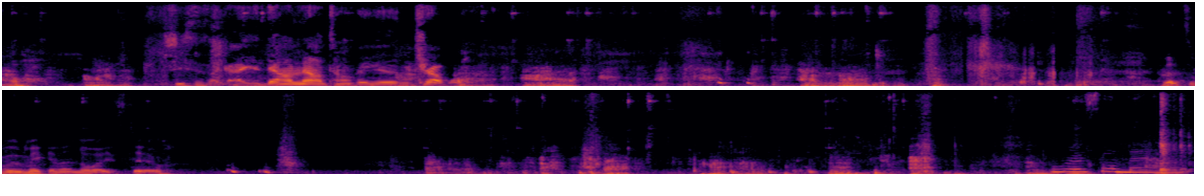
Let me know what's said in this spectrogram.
oh. She says, I got you down now, Tonka. You're in trouble. That's Woo making a noise, too. Wrestle match.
